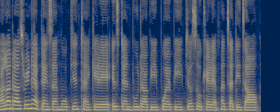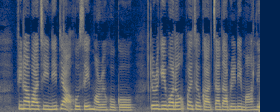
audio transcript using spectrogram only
ဂါလာတာစရီနဲ့ပြိုင်ဆိုင်မှုပြင်းထန်ခဲ့တဲ့အစ္စတန်ဘူဒါဘီပွဲပြီးပြောဆိုခဲ့တဲ့မှတ်ချက်တွေကြောင့်ဖီနာဘာဂျီနီးပြဟိုဆေးမော်ရင်ဟိုကို တူရကီဘောလုံးအဖွဲ့ချုပ်ကကြာသပတေးနေ့မှာ၄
